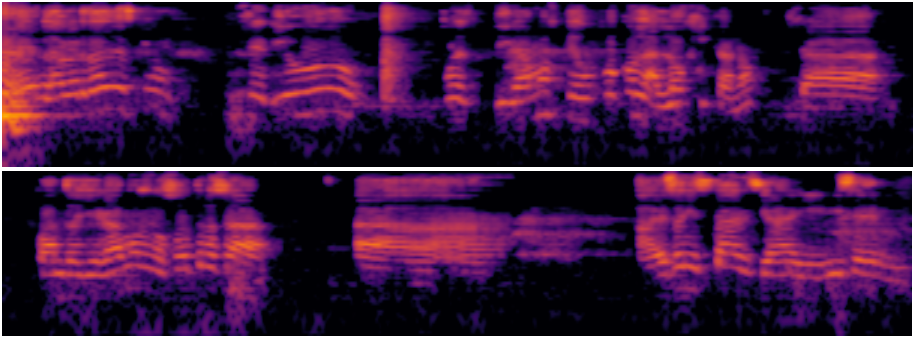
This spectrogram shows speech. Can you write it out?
Eh, la verdad es que se dio, pues digamos que un poco la lógica, ¿no? O sea, cuando llegamos nosotros a, a, a esa instancia y dicen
